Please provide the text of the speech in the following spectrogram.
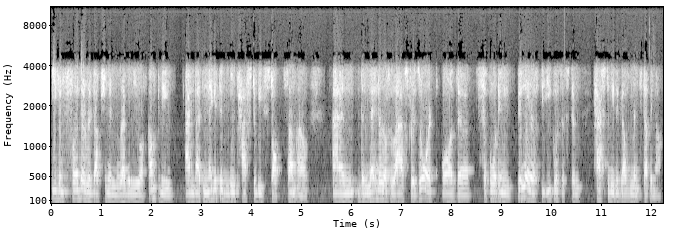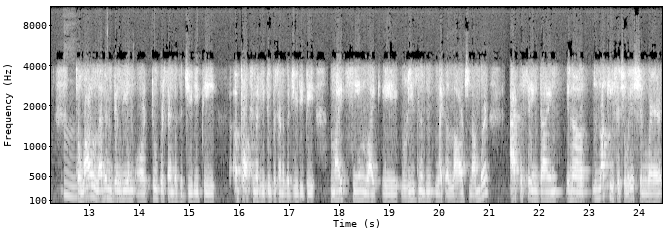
even further reduction in revenue of companies, and that negative loop has to be stopped somehow and the lender of last resort or the supporting pillar of the ecosystem has to be the government stepping up. Mm. So while 11 billion or 2% of the GDP, approximately 2% of the GDP might seem like a reasonable, like a large number, at the same time, in a lucky situation where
